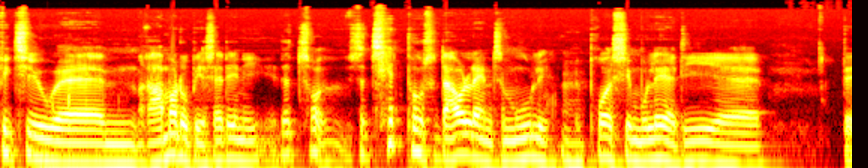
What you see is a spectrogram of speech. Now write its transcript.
fiktive øh, rammer, du bliver sat ind i. Det tror, så tæt på så dagligdagen som muligt. Mm. Prøv at simulere de, øh, de,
